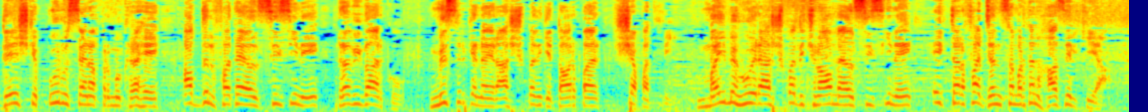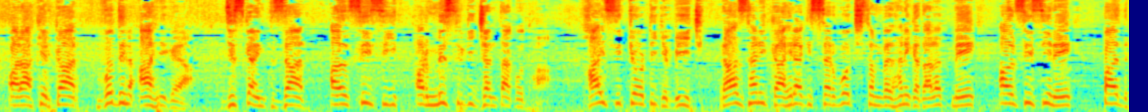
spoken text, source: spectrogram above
देश के पूर्व सेना प्रमुख रहे अब्दुल फतेह अल सीसी ने रविवार को मिस्र के नए राष्ट्रपति के तौर पर शपथ ली। मई में हुए राष्ट्रपति चुनाव में सीसी ने एक तरफा जन समर्थन हासिल किया और आखिरकार वो दिन आ ही गया, जिसका इंतज़ार अल और मिस्र की जनता को था। हाई सिक्योरिटी के बीच राजधानी काहिरा की सर्वोच्च संवैधानिक अदालत में अलसीसी ने पद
